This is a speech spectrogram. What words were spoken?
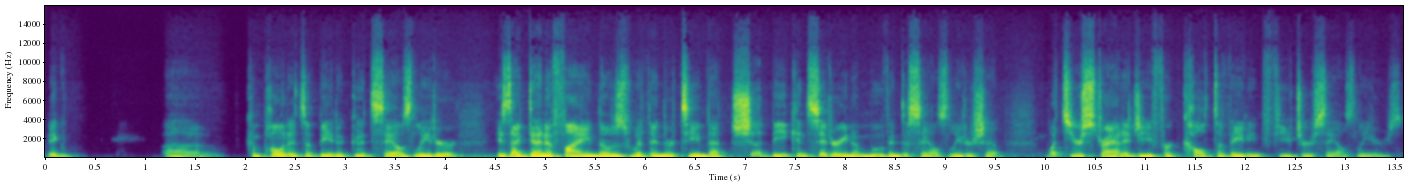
big uh, components of being a good sales leader is identifying those within their team that should be considering a move into sales leadership. What's your strategy for cultivating future sales leaders?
